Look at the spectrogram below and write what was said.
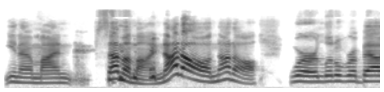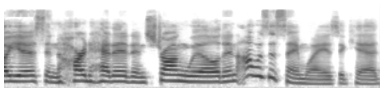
you know mine some of mine not all not all were a little rebellious and hard-headed and strong-willed and i was the same way as a kid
